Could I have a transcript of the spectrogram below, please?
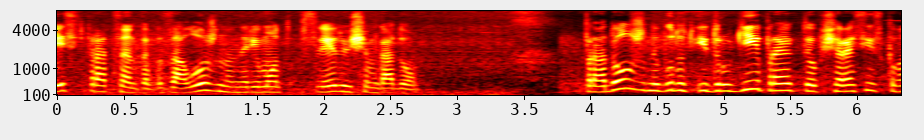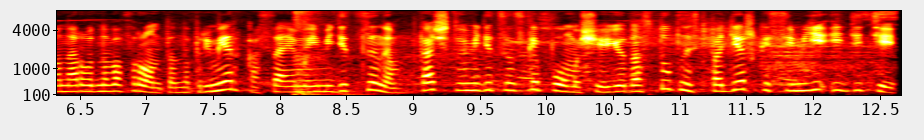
10% заложено на на ремонт в следующем году. Продолжены будут и другие проекты Общероссийского народного фронта, например, касаемые медицины. Качество медицинской помощи, ее доступность, поддержка семьи и детей.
